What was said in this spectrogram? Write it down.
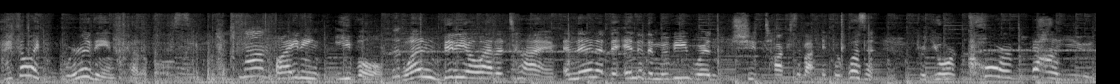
I feel like we're the Incredibles. Mom, Fighting evil, one video at a time. And then at the end of the movie, when she talks about if it wasn't for your core values,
